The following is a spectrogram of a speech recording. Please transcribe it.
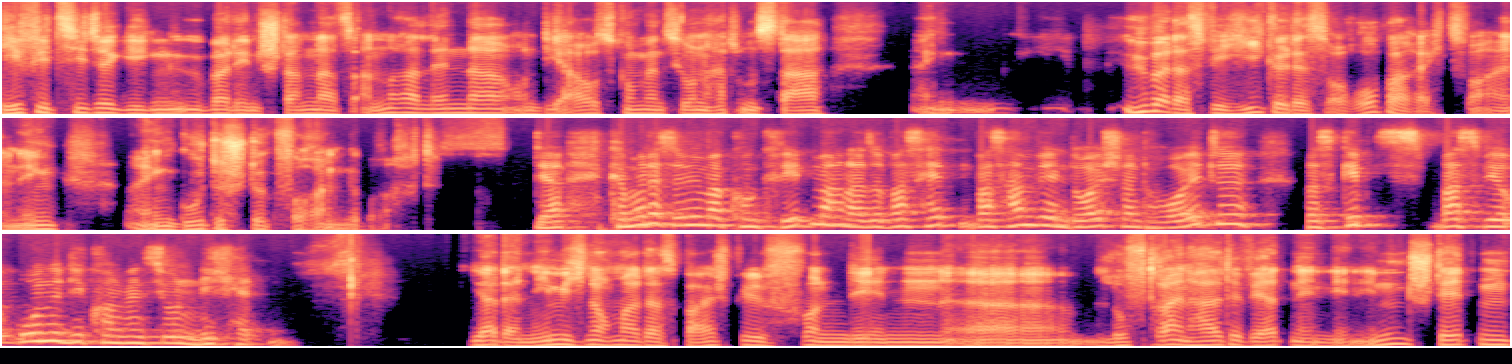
Defizite gegenüber den Standards anderer Länder und die Aarhus-Konvention hat uns da ein, über das Vehikel des Europarechts vor allen Dingen ein gutes Stück vorangebracht. Ja, kann man das irgendwie mal konkret machen? Also was hätten, was haben wir in Deutschland heute? Was gibt es, was wir ohne die Konvention nicht hätten? Ja, dann nehme ich nochmal das Beispiel von den äh, Luftreinhaltewerten in den Innenstädten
